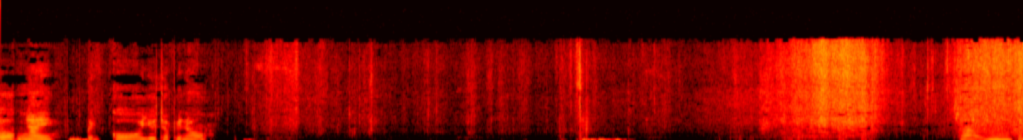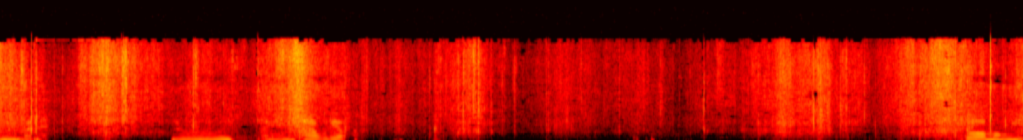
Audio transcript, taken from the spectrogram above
ดอกไงเป็นกออยู่จ้ะพี่น้องใช่มือก็มีบัตรเอ้ ยอันนี้มันเท่าแล้วตัวมองนี่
